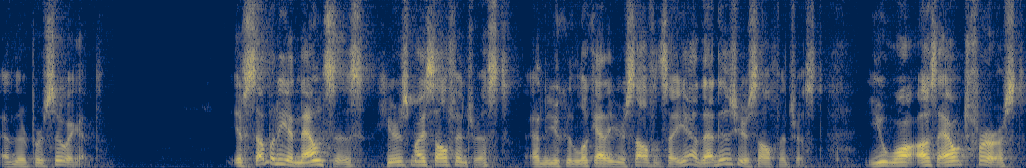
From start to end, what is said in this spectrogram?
and they're pursuing it if somebody announces, here's my self interest, and you can look at it yourself and say, yeah, that is your self interest. You want us out first,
